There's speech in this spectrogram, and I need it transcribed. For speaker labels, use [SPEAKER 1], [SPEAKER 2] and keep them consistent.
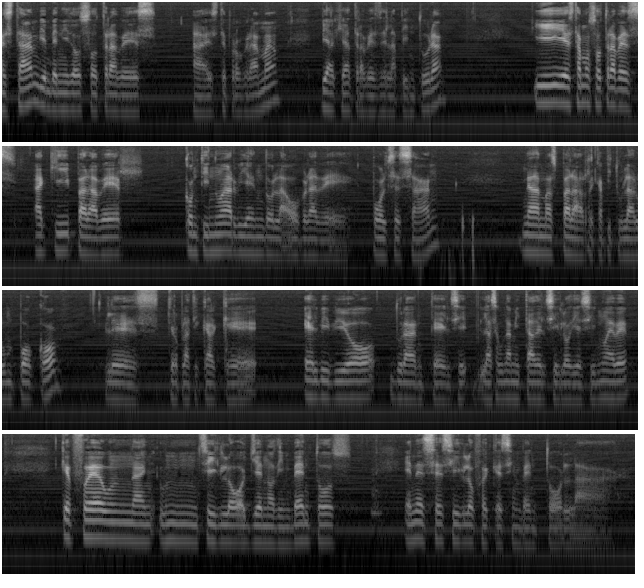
[SPEAKER 1] están? Bienvenidos otra vez a este programa, Viaje a través de la pintura. Y estamos otra vez aquí para ver, continuar viendo la obra de Paul Cézanne. Nada más para recapitular un poco, les quiero platicar que él vivió durante la segunda mitad del siglo XIX, que fue un siglo lleno de inventos, en ese siglo fue que se inventó la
